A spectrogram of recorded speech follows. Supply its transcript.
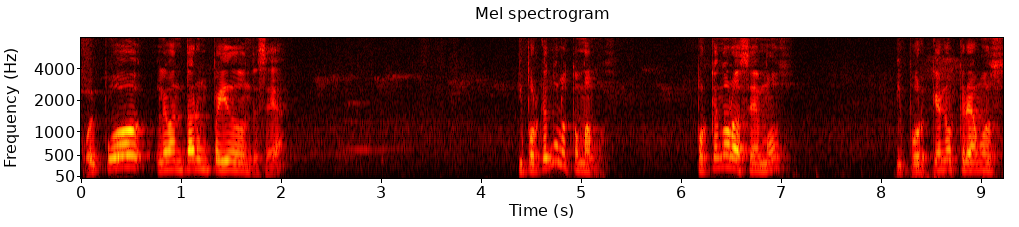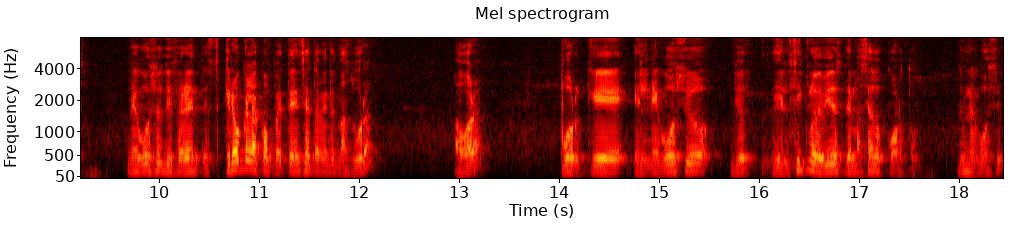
Hoy puedo levantar un pedido donde sea. ¿Y por qué no lo tomamos? ¿Por qué no lo hacemos? ¿Y por qué no creamos negocios diferentes? Creo que la competencia también es más dura ahora, porque el negocio, el ciclo de vida es demasiado corto de un negocio.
